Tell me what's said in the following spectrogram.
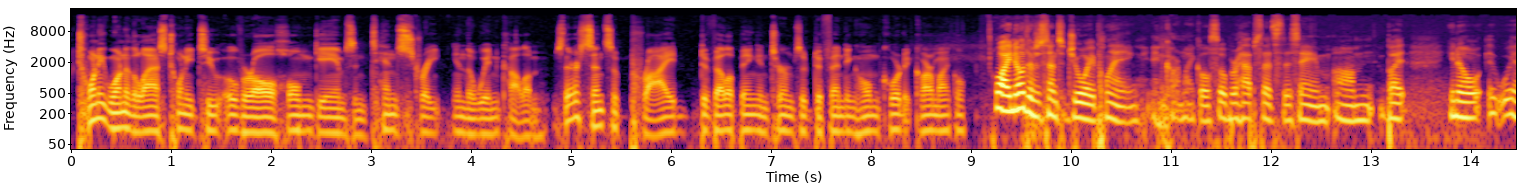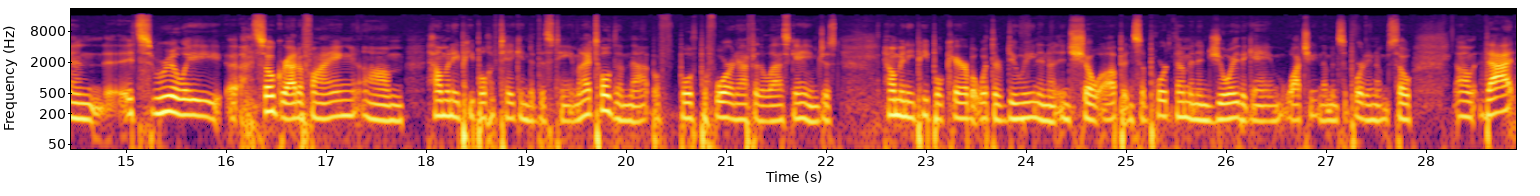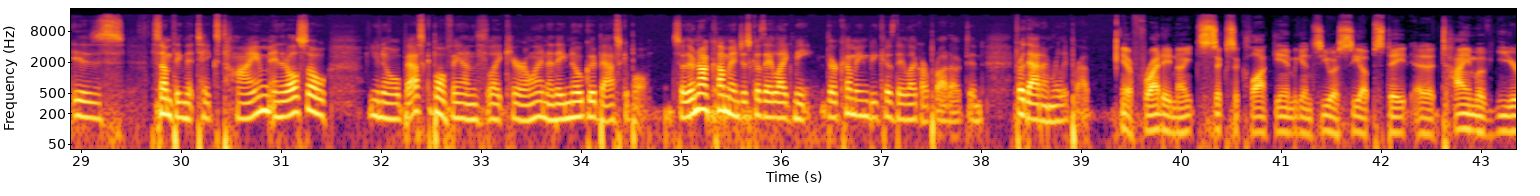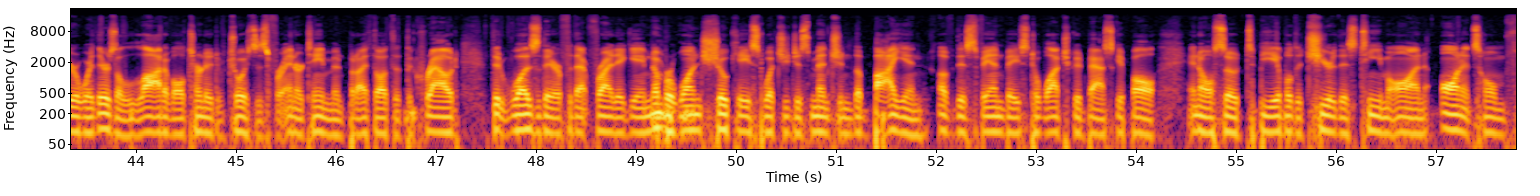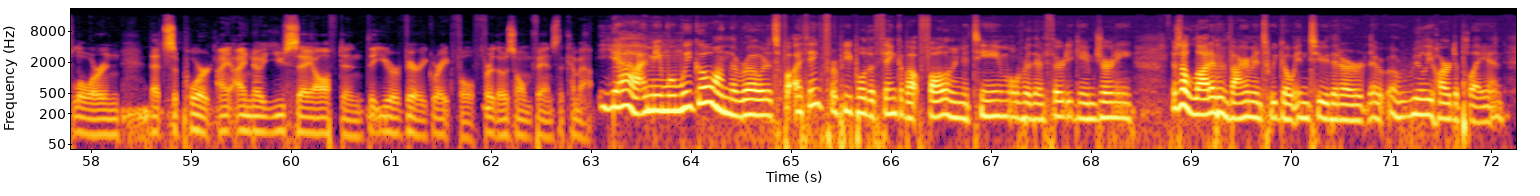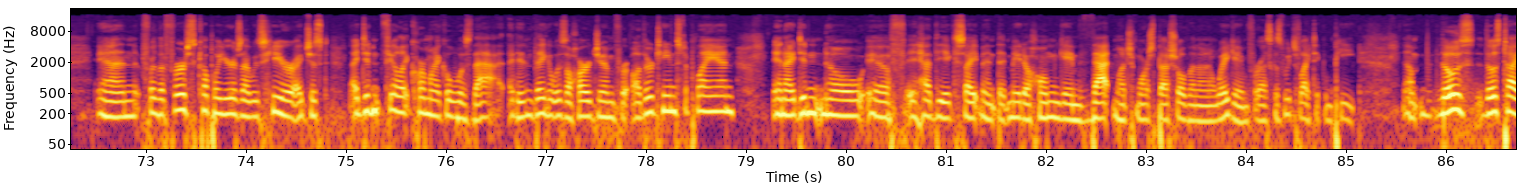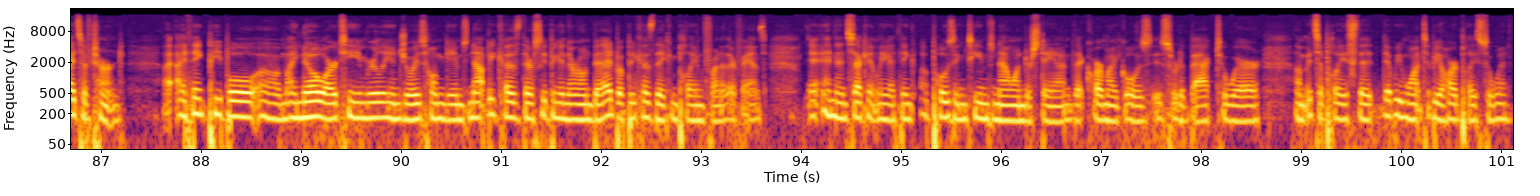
21 of the last 22 overall home games and 10 straight in the win column. Is there a sense of pride developing in terms of defending home court at Carmichael? Well, I know there's a sense of joy playing in Carmichael, so perhaps that's the same. Um, but you know, when it's really uh, so gratifying um, how many people have taken to this team, and I told them that bef- both before and after the last game, just how many people care about what they're doing and, and show up and support them and enjoy the game, watching them and supporting them. So um, that is something that takes time. And it also, you know, basketball fans like Carolina, they know good basketball. So they're not coming just because they like me. They're coming because they like our product. And for that, I'm really proud. Yeah, Friday night, 6 o'clock game against USC Upstate at a time of year where there's a lot of alternative choices for entertainment. But I thought that the crowd that was there for that Friday game, number one, showcased what you just mentioned the buy in of this fan base to watch good basketball and also to be able to cheer this team on on its home floor. And that support, I, I know you say often that you're very grateful for those home fans that come out. Yeah, I mean, when we go on the road, it's I think for people to think about following a team over their 30 game journey, there's a lot of environments we go into that are, that are really hard to play in. And for the first couple years I was here, I just I didn't feel like Carmichael was that. I didn't think it was a hard gym for other teams to play in, and I didn't know if it had the excitement that made a home game that much more special than an away game for us because we just like to compete. Um, those those tides have turned. I think people, um, I know our team really enjoys home games, not because they're sleeping in their own bed, but because they can play in front of their fans. And, and then, secondly, I think opposing teams now understand that Carmichael is, is sort of back to where um, it's a place that, that we want to be a hard place to win.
